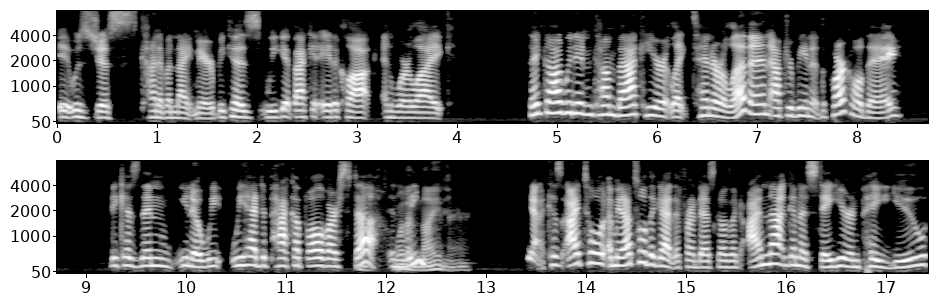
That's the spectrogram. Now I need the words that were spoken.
It was just kind of a nightmare because we get back at eight o'clock and we're like, thank God we didn't come back here at like 10 or 11 after being at the park all day. Because then, you know, we we had to pack up all of our stuff and what leave. a nightmare. Yeah, because I told, I mean, I told the guy at the front desk, I was like, I'm not gonna stay here and pay you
